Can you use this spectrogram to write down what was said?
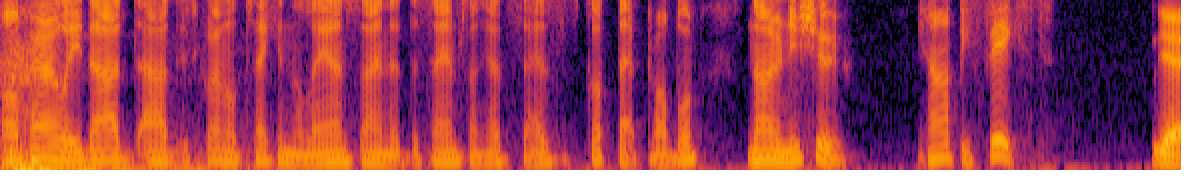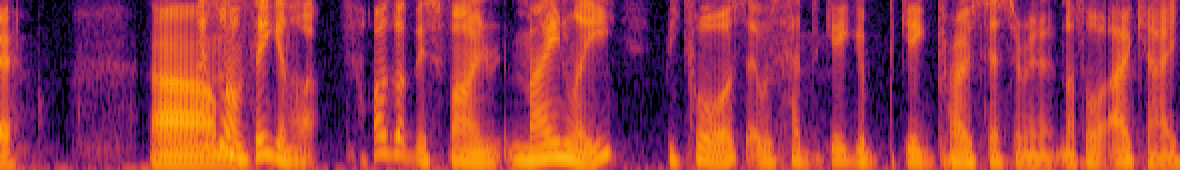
Well, apparently, Nard uh, disgruntled tech in the lounge saying that the Samsung has has got that problem. Known issue, can't be fixed. yeah, That's what I'm um, thinking. Like, I got this phone mainly because it was had the gig gig processor in it, and I thought, okay,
